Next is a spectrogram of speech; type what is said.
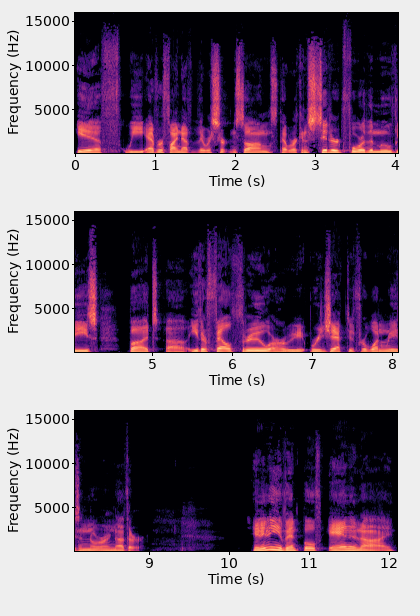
if we ever find out that there were certain songs that were considered for the movies but uh, either fell through or re- rejected for one reason or another. In any event, both Anne and I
